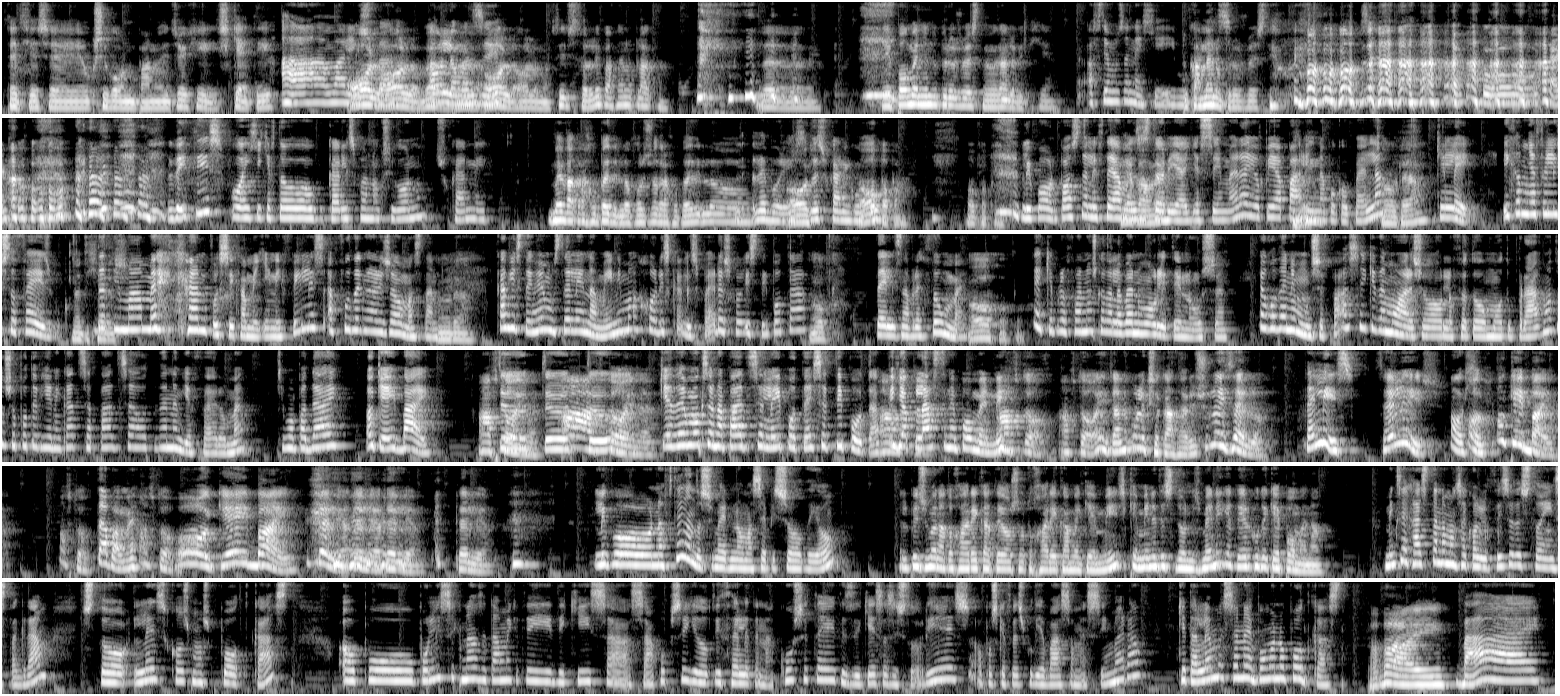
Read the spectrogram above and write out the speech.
τέτοιες ε, οξυγόνου πάνω, έτσι, όχι σκέτη. Α, μάλιστα. Όλο, όλο, βέβαια. Όλο βέβαια, μαζί. Όλο, όλο. Με αυτή τη στολή παθαίνω πλάκα. βέβαια, βέβαια. Η επόμενη είναι του πυροσβέστη, μεγάλη επιτυχία. Αυτή όμως δεν έχει. Του καμένου πυροσβέστη. Κακό, κακό. Δίτης που έχει και αυτό που κάνει πάνω οξυγόνου, σου κάνει; Με βατραχοπέδιλο, χωρίς βατραχοπέδιλο. Δεν μπορείς, Όχι. δεν σου κάνει κουκού. Όπαπα. Όπαπα. Λοιπόν, πάω στην τελευταία Για μας πάμε. ιστορία για σήμερα, η οποία πάλι είναι από κοπέλα. Ωραία. Και λέει: Είχα μια φίλη στο Facebook. Να τη δεν χαίρεσαι. θυμάμαι καν πω είχαμε γίνει φίλες, αφού δεν γνωριζόμασταν. Ωραία. Κάποια στιγμή μου στέλνει ένα μήνυμα, χωρίς καλησπέρες, χωρίς τίποτα. Όχ. Θέλεις να βρεθούμε; Όχ, όχ, όχ. Ε, και προφανώς καταλαβαίνουμε όλοι τι εννοούσε. Εγώ δεν ήμουν σε φάση και δεν μου άρεσε όλο αυτό το ωμό του πράγματος, οπότε ευγενικά της απάντησα ότι δεν ενδιαφέρομαι. Και μου απαντάει: OK, bye. Αυτό Του, είναι. του, Αυτό του. είναι. Και δεν μου ξαναπάντησε, λέει ποτέ σε τίποτα. Αυτό. Πήγε απλά στην επόμενη. Αυτό, αυτό. Ήταν πολύ ξεκάθαρη. Σου λέει θέλω. Θέλεις; Θέλεις; Όχι. OK, bye. Αυτό. Τα πάμε. Αυτό. OK, bye. τέλεια, τέλεια, τέλεια. τέλεια. Λοιπόν, αυτό ήταν το σημερινό μας επεισόδιο. Ελπίζουμε να το χαρήκατε όσο το χαρήκαμε και εμείς και μείνετε συντονισμένοι γιατί έρχονται και επόμενα. Μην ξεχάσετε να μας ακολουθήσετε στο Instagram, στο Les Cosmos Podcast, όπου πολύ συχνά ζητάμε και τη δική σας άποψη για το τι θέλετε να ακούσετε, τις δικές σας ιστορίες, όπως και αυτές που διαβάσαμε σήμερα. Και τα λέμε σε ένα επόμενο podcast. Bye bye. Bye!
